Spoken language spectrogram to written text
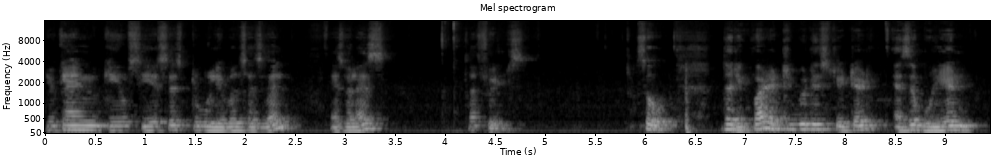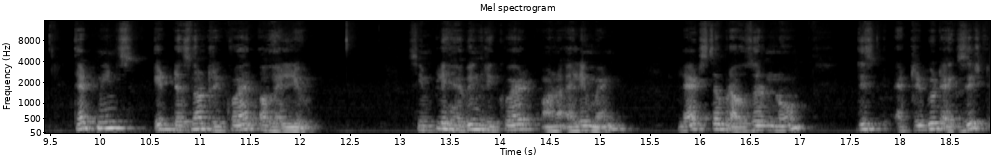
you can give css to labels as well as well as the fields. So the required attribute is treated as a boolean. That means it does not require a value. Simply having required on an element lets the browser know this attribute exists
